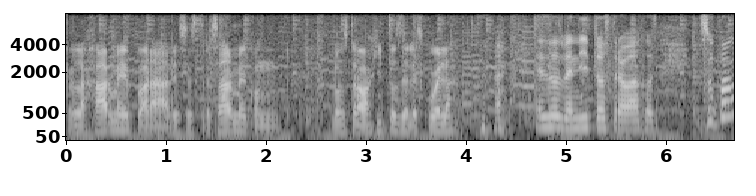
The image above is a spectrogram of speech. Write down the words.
relajarme, para desestresarme con los trabajitos de la escuela. Esos benditos trabajos. Supongo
